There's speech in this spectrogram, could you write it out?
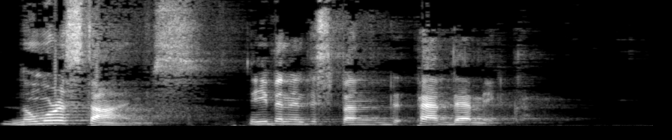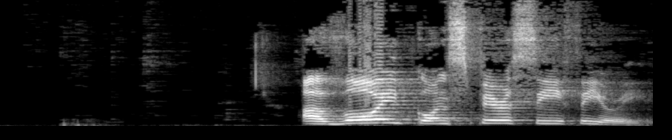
numerous times, even in this pan- pandemic. Avoid conspiracy theory.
